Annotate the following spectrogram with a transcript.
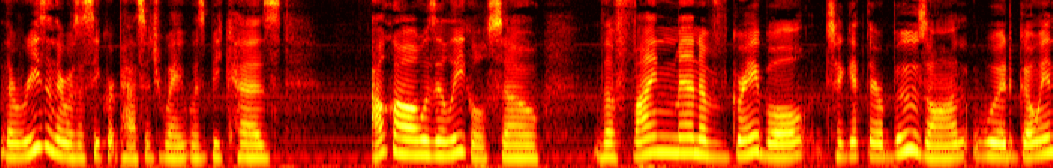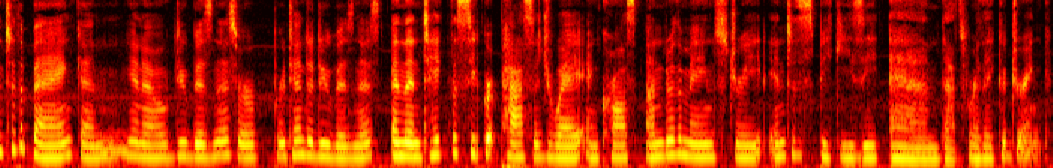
The reason there was a secret passageway was because alcohol was illegal, so the fine men of Greybull, to get their booze on, would go into the bank and, you know, do business or pretend to do business, and then take the secret passageway and cross under the main street into the speakeasy, and that's where they could drink.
